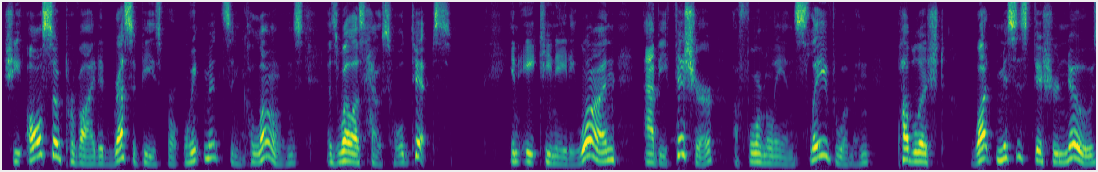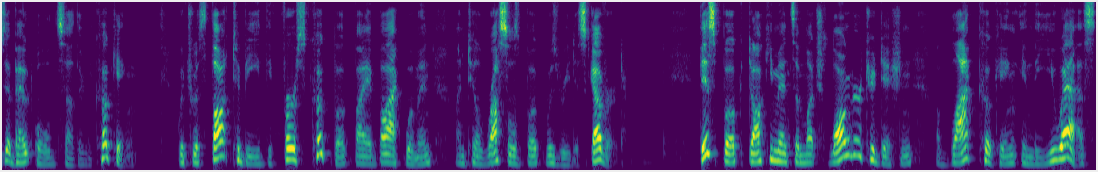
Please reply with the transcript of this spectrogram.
She also provided recipes for ointments and colognes, as well as household tips. In 1881, Abby Fisher, a formerly enslaved woman, published What Mrs. Fisher Knows About Old Southern Cooking, which was thought to be the first cookbook by a black woman until Russell's book was rediscovered. This book documents a much longer tradition of black cooking in the US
